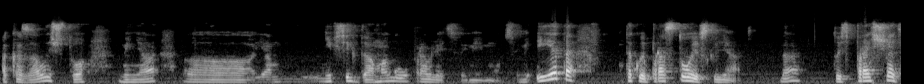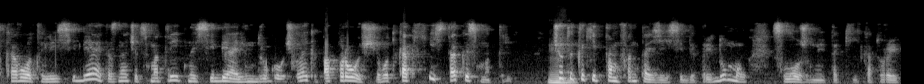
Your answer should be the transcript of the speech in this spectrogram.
оказалось, что меня, э, я не всегда могу управлять своими эмоциями. И это такой простой взгляд. Да? То есть прощать кого-то или себя, это значит смотреть на себя или на другого человека попроще. Вот как есть, так и смотри. Mm-hmm. Что ты какие-то там фантазии себе придумал, сложные такие, которые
